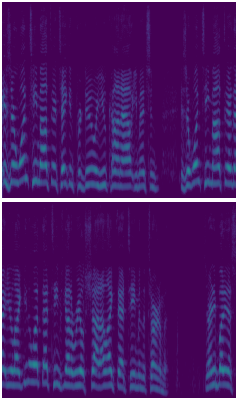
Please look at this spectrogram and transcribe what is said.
is there one team out there taking Purdue or UConn out? You mentioned. Is there one team out there that you're like, you know what, that team's got a real shot. I like that team in the tournament. Is there anybody that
